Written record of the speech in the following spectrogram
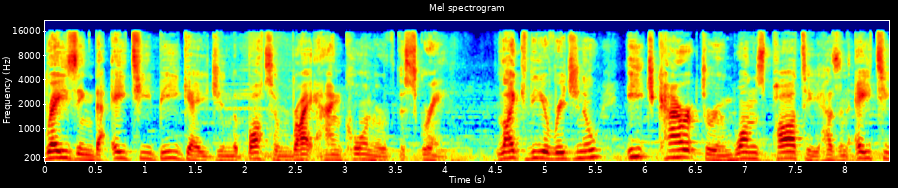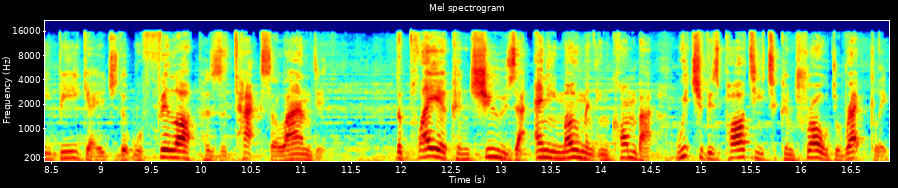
raising the ATB gauge in the bottom right hand corner of the screen. Like the original, each character in one's party has an ATB gauge that will fill up as attacks are landed. The player can choose at any moment in combat which of his party to control directly,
